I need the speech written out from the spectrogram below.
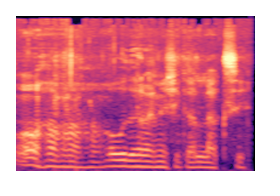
ও হা হা হা ও দাঁড়ানি শিকার লাগছে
